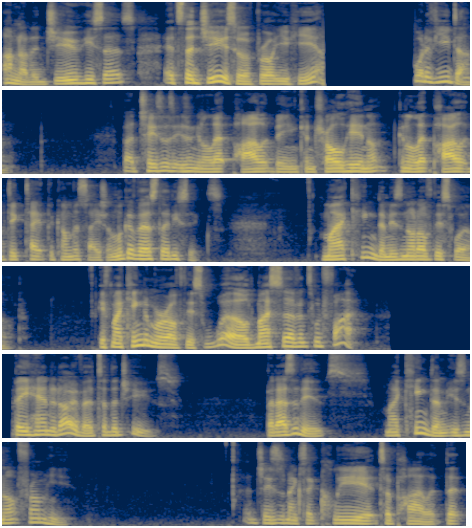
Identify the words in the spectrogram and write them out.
I'm not a Jew, he says. It's the Jews who have brought you here. What have you done? But Jesus isn't going to let Pilate be in control here, not going to let Pilate dictate the conversation. Look at verse 36. My kingdom is not of this world. If my kingdom were of this world, my servants would fight, be handed over to the Jews. But as it is, my kingdom is not from here. Jesus makes it clear to Pilate that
